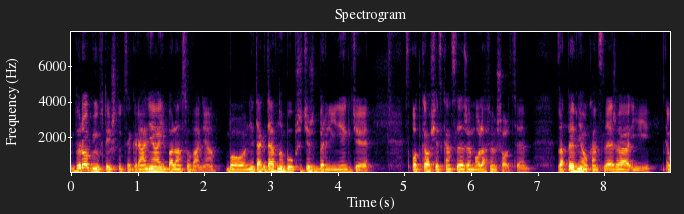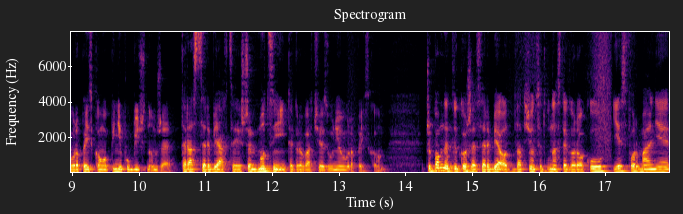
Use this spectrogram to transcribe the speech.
wyrobił w tej sztuce grania i balansowania, bo nie tak dawno był przecież w Berlinie, gdzie spotkał się z kanclerzem Olafem Scholzem. Zapewniał kanclerza i europejską opinię publiczną, że teraz Serbia chce jeszcze mocniej integrować się z Unią Europejską. Przypomnę tylko, że Serbia od 2012 roku jest formalnie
